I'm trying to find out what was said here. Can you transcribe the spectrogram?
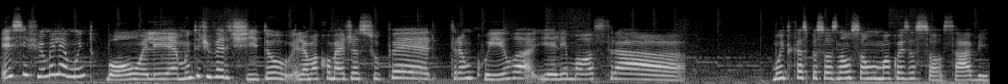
Esse filme ele é muito bom, ele é muito divertido, ele é uma comédia super tranquila e ele mostra muito que as pessoas não são uma coisa só, sabe?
